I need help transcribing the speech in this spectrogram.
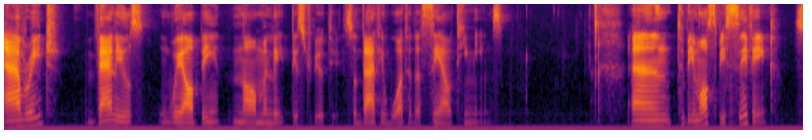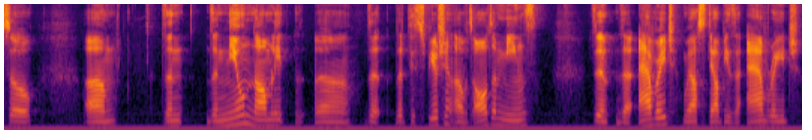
average values will be normally distributed. So that is what the CLT means. And to be more specific, so um, the the new normally uh, the the distribution of all the means the the average will still be the average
